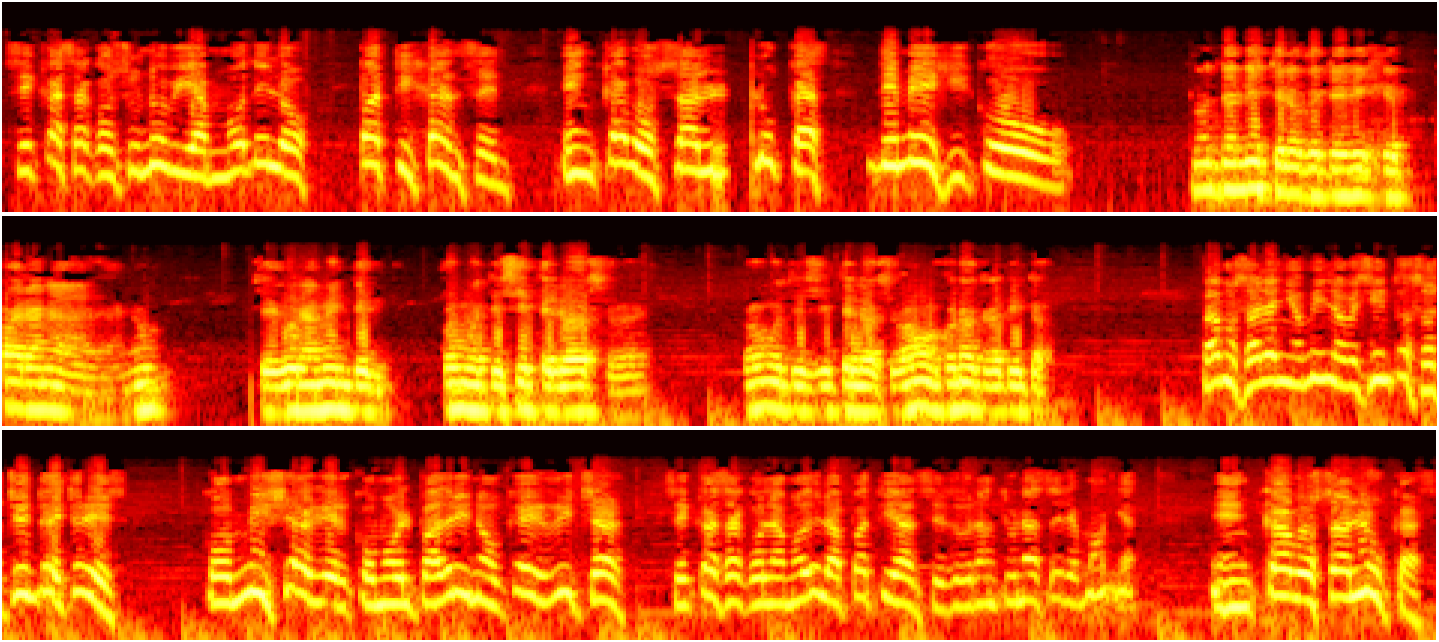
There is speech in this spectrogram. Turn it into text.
se casa con su novia modelo Patty Hansen en Cabo San Lucas de México. No entendiste lo que te dije para nada, ¿no? Seguramente, ¿cómo te hiciste el oso? ¿eh? ¿Cómo te hiciste el oso? Vamos con otro, Tito. Vamos al año 1983, con Mick Jagger como el padrino, Kay Richard se casa con la modelo Patty Hansen durante una ceremonia en Cabo San Lucas,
